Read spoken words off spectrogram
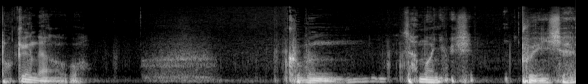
폭행당하고 그분 사모님 부인이셔요.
